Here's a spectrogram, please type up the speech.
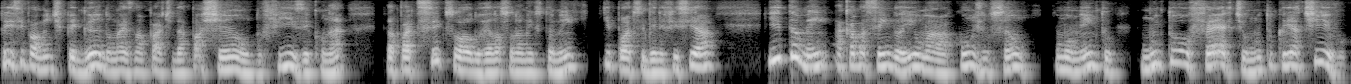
principalmente pegando mais na parte da paixão, do físico, né? da parte sexual do relacionamento também, que pode se beneficiar, e também acaba sendo aí uma conjunção, um momento muito fértil, muito criativo.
